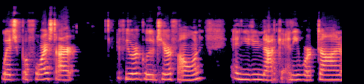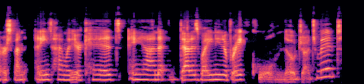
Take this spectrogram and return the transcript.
which before I start, if you are glued to your phone and you do not get any work done or spend any time with your kids, and that is why you need a break, cool, no judgment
